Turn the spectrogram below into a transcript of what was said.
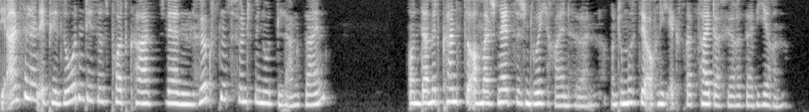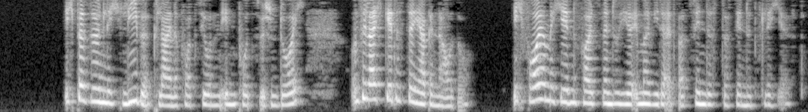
Die einzelnen Episoden dieses Podcasts werden höchstens fünf Minuten lang sein. Und damit kannst du auch mal schnell zwischendurch reinhören. Und du musst dir auch nicht extra Zeit dafür reservieren. Ich persönlich liebe kleine Portionen Input zwischendurch und vielleicht geht es dir ja genauso. Ich freue mich jedenfalls, wenn du hier immer wieder etwas findest, das dir nützlich ist.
